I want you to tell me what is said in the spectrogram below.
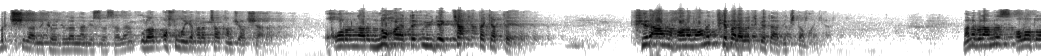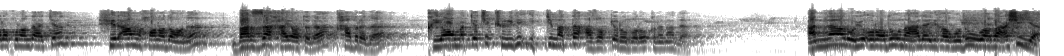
bir kishilarni ko'rdilar Nabiy sollallohu alayhi vasallam. Ular osmonga qarab chalqamchi yotishar edi. Qorinlari nihoyatda uyda katta-katta edi. Fir'avn xonadoni tepalab o'tib ketardi ikki tomonga. Mana bilamiz, Alloh taolo Qur'onda aytgan, Fir'avn xonadoni barza hayotida, qabrida qiyomatgacha kuniga 2 marta azobga ro'baro qilinadi. An-naru yu'raduna 'alayha ghuduwan va 'ashiyya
